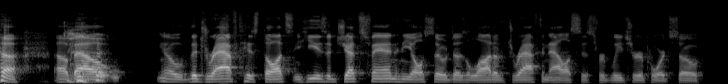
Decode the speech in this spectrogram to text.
about you know the draft, his thoughts. He is a Jets fan, and he also does a lot of draft analysis for Bleacher Report. So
